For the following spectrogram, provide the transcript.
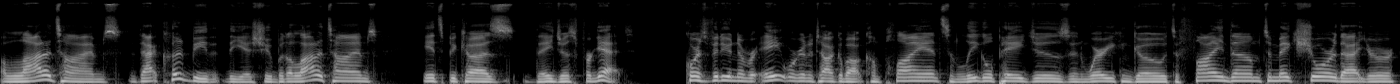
A lot of times that could be the issue, but a lot of times it's because they just forget. Of course, video number eight, we're going to talk about compliance and legal pages and where you can go to find them to make sure that your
